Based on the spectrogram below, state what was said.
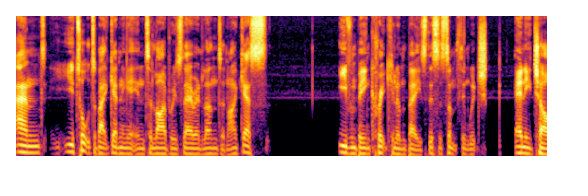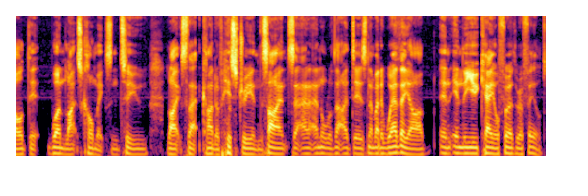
And you talked about getting it into libraries there in London. I guess even being curriculum based, this is something which any child that one likes comics and two likes that kind of history and the science and, and all of that ideas, no matter where they are in, in the UK or further afield.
